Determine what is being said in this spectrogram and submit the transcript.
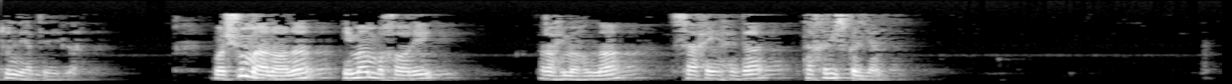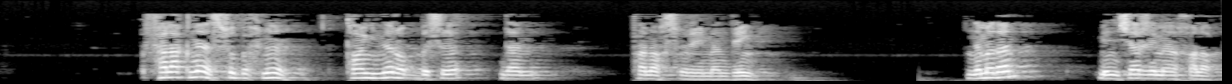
tutilyapti deydilar va shu ma'noni imom buxoriy rahimaulloh sahihida tahrij qilgan. Falaqni subhni tongni robbisidan panoh so'rayman deng. Nimadan? Min sharri ma xaloq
